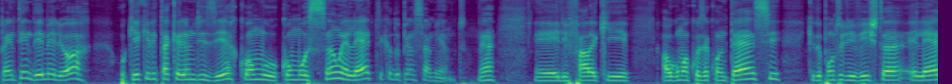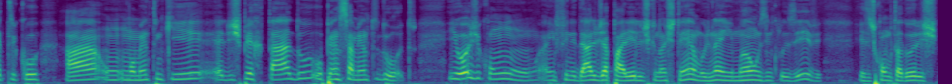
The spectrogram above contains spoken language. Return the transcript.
para entender melhor o que, que ele está querendo dizer como comoção elétrica do pensamento. Né? É, ele fala que alguma coisa acontece, que do ponto de vista elétrico há um, um, momento em que é despertado o pensamento do outro. E hoje, com a infinidade de aparelhos que nós temos, né, em mãos inclusive, esses computadores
